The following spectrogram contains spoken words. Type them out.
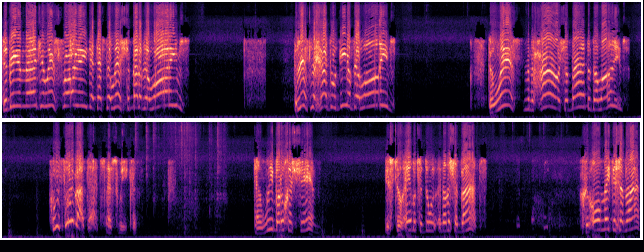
Did they imagine last Friday that that's the last Shabbat of their lives? The last Lecha Dodi of their lives? The last Mincha Shabbat of their lives? Who thought about that last week? And we, Baruch Hashem, you're still able to do another Shabbat. We can all make the Shabbat.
